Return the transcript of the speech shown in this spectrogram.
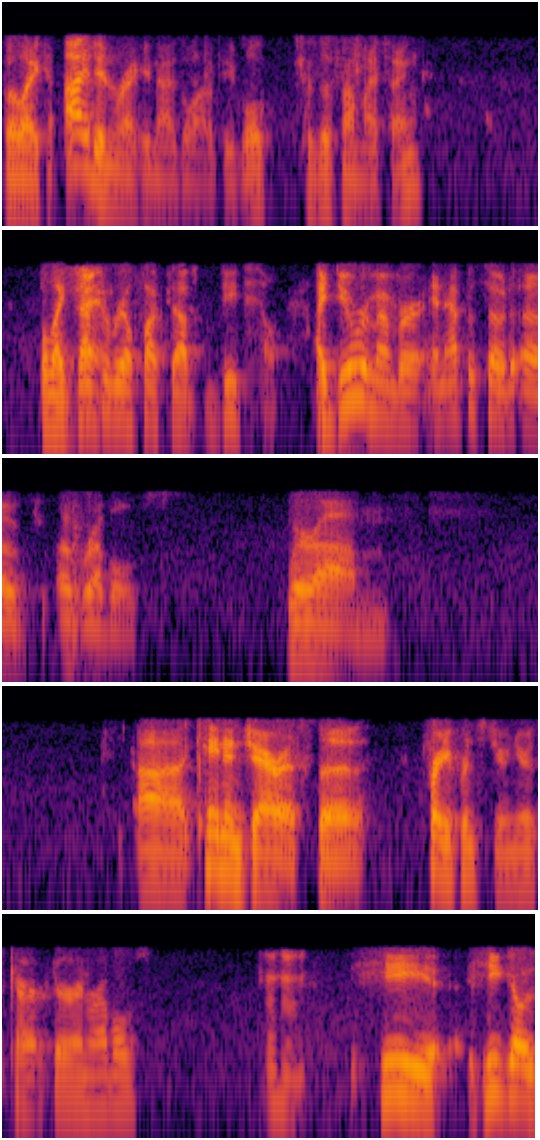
But like I didn't recognize a lot of people because that's not my thing. But like that's a real fucked up detail. I do remember an episode of of Rebels where um uh Kanan Jarrus, the Freddie Prinze Jr.'s character in Rebels, Mhm. he he goes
